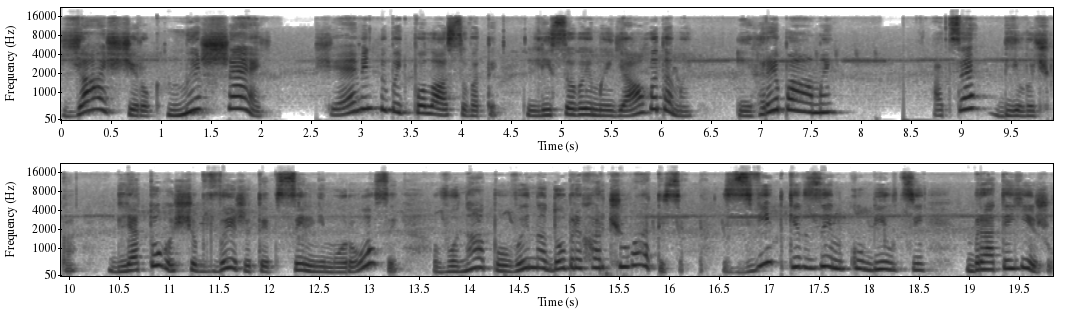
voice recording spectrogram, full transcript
ящірок, мишей. Ще він любить поласувати лісовими ягодами і грибами. А це білочка. Для того, щоб вижити в сильні морози, вона повинна добре харчуватися. Звідки взимку білці брати їжу?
